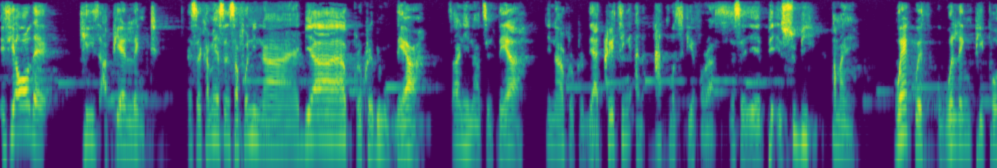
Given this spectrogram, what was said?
You see, all the keys appear linked. ɛsɛ kame yɛ sɛ nsafo no nyinaa biara kurakura bi mu They are. saa ne nyinaa te They are. ne nyinaa kurakura They are creating an atmosphere for us. mu ɛsɛ yɛpɛ esu bi ama yɛn Work with willing people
